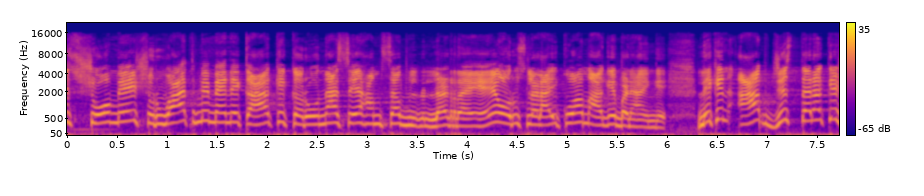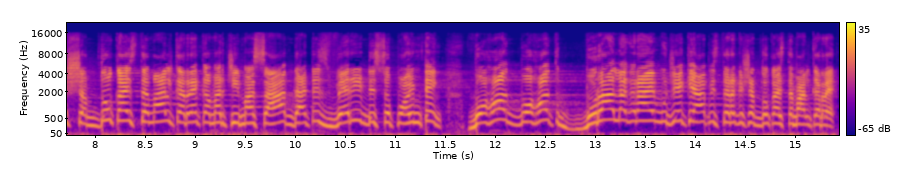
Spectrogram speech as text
इस शो में शुरुआत में मैंने कहा कि कोरोना से हम सब लड़ रहे हैं और उस लड़ाई को हम आगे बढ़ाएँगे। लेकिन आप जिस तरह के शब्दों का इस्तेमाल कर रहे हैं कमर चीमा साहब दैट इज़ वेरी डिसअपॉइंटिंग बहुत बहुत बुरा लग रहा है मुझे कि आप इस तरह के शब्दों का इस्तेमाल कर रहे हैं।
